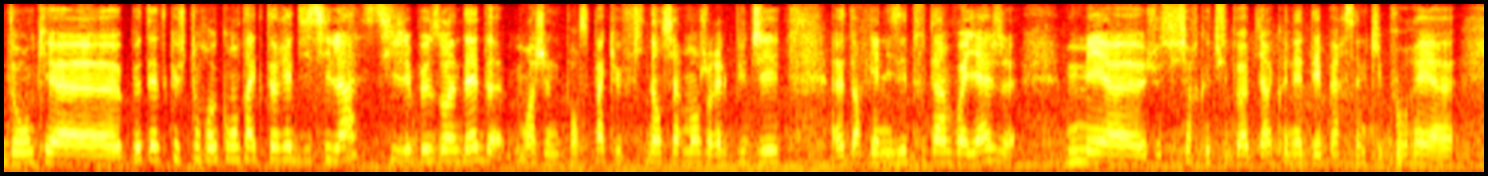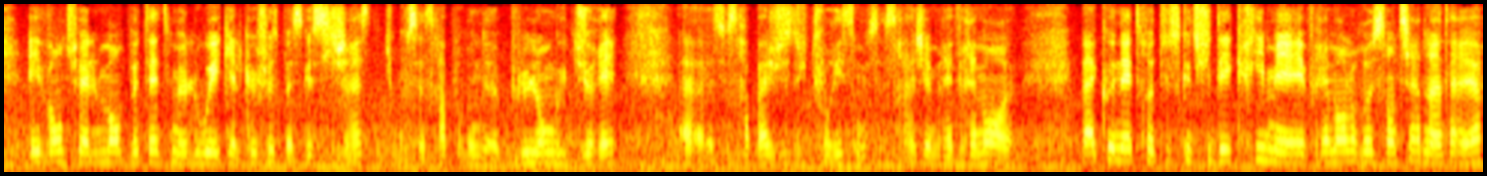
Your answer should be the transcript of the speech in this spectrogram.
Donc peut-être que je te recontacterai d'ici là si j'ai besoin d'aide. Moi, je ne pense pense pas que financièrement j'aurai le budget euh, d'organiser tout un voyage, mais euh, je suis sûre que tu dois bien connaître des personnes qui pourraient euh, éventuellement peut-être me louer quelque chose parce que si je reste, du coup, ce sera pour une plus longue durée. ce sera pas juste du tourisme, ce sera, j'aimerais vraiment bah, connaître tout ce que tu décris, mais vraiment le ressentir de l'intérieur.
